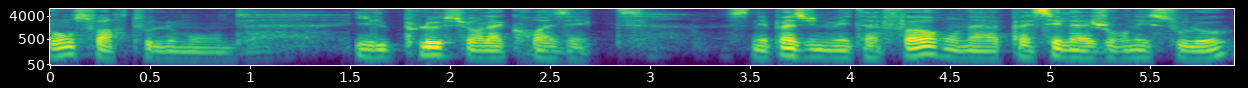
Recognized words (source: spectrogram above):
Bonsoir tout le monde. Il pleut sur la croisette. Ce n'est pas une métaphore, on a passé la journée sous l'eau.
